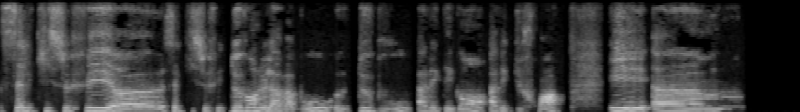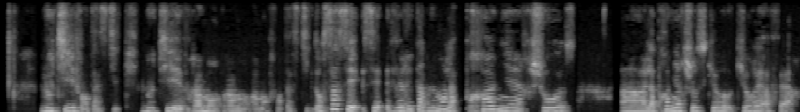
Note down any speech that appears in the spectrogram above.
celle qui se fait, celle qui se fait devant le lavabo, debout, avec des gants, avec du froid, et l'outil est fantastique. L'outil est vraiment, vraiment, vraiment fantastique. Donc ça, c'est véritablement la première chose, la première chose qu'il y aurait à faire.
